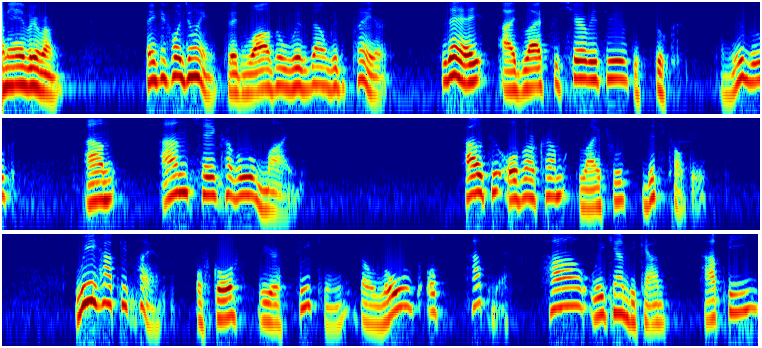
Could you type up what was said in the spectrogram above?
Morning, everyone. Thank you for joining today's Words of Wisdom with Prayer. Today, I'd like to share with you this book, a new book, An Unshakable Mind How to Overcome Life's Difficulties. We Happy Science, of course, we are seeking the laws of happiness, how we can become happy,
